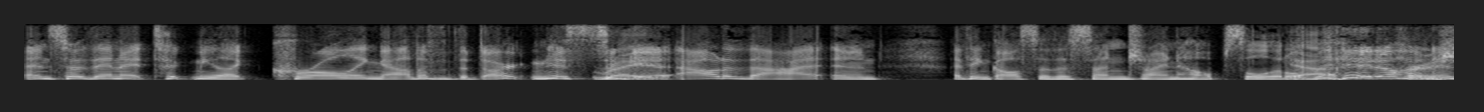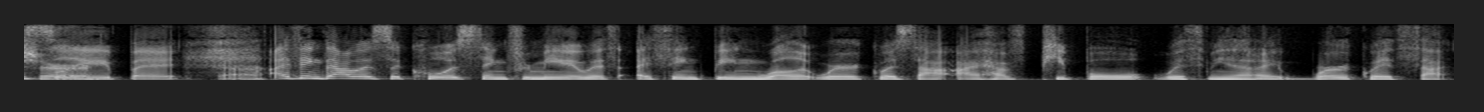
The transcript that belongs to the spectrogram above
And so then it took me like crawling out of the darkness to right. get out of that. And I think also the sunshine helps a little yeah, bit, honestly. Sure. But yeah. I think that was the coolest thing for me with, I think, being well at work was that I have people with me that I work with that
